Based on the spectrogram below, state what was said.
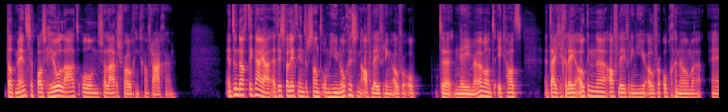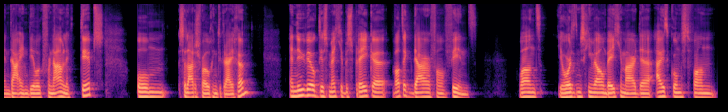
dat mensen pas heel laat om salarisverhoging gaan vragen. En toen dacht ik, nou ja, het is wellicht interessant om hier nog eens een aflevering over op te nemen. Want ik had een tijdje geleden ook een eh, aflevering hierover opgenomen. En daarin deel ik voornamelijk tips om salarisverhoging te krijgen. En nu wil ik dus met je bespreken wat ik daarvan vind. Want je hoort het misschien wel een beetje, maar de uitkomst van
